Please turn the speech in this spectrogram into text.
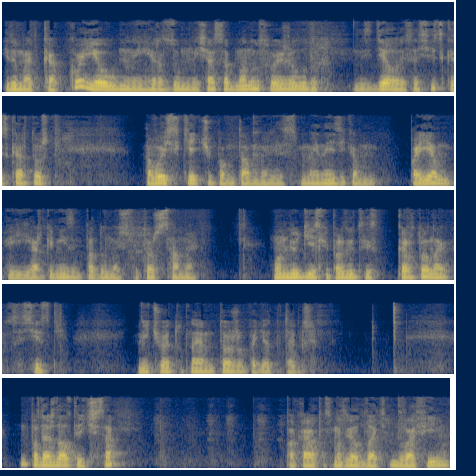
И думает, какой я умный и разумный, сейчас обману свой желудок, сделаю сосиски с картошки, авось с кетчупом там или с майонезиком поем, и организм подумает, что то же самое. Вон люди, если продают из картона сосиски, ничего, тут, наверное, тоже пойдет так же. Ну, подождал три часа, пока посмотрел два, два фильма.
